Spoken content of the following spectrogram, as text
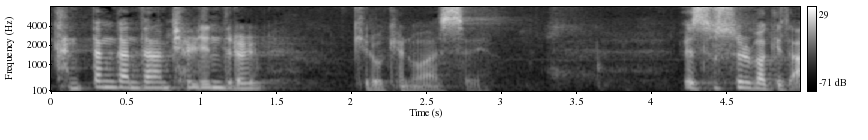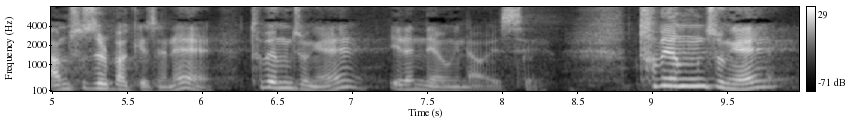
간단간단한 편린들을 기록해 놓았어요. 수술 받기, 암 수술 받기 전에 투병 중에 이런 내용이 나와 있어요. 투병 중에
